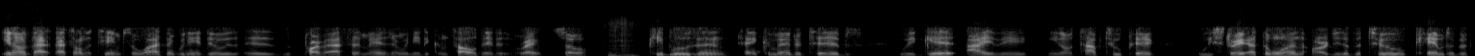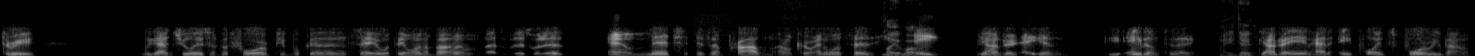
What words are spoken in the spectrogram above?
you know that that's on the team. So what I think we need to do is is part of asset management. We need to consolidate it, right? So Mm-hmm. keep losing. Tank Commander Thibs. We get Ivey, you know, top two pick. We straight at the one. RJ's at the two. Cam's at the three. We got Julius at the four. People can say what they want about him. That is what it is. And Mitch is a problem. I don't care what anyone says. He Play well. ate DeAndre Ayton. He ate him today. He did. DeAndre Ayton had eight points, four rebounds.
